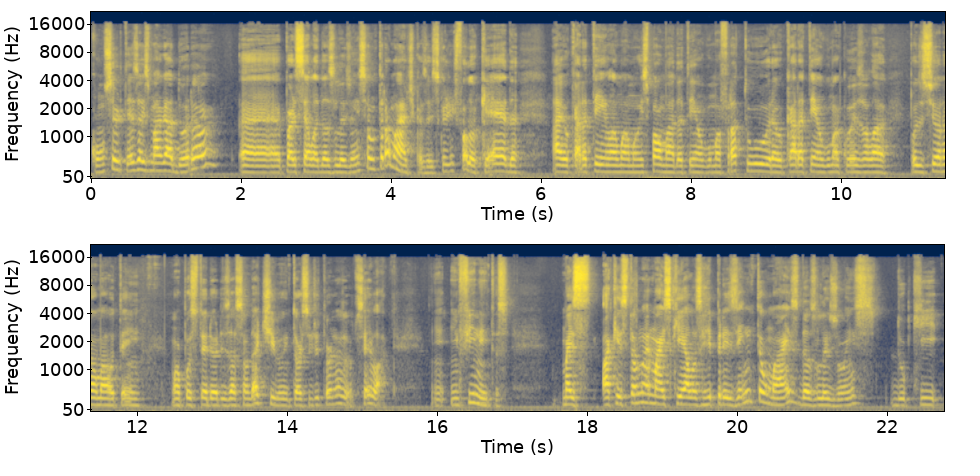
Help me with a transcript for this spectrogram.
com certeza a esmagadora é, parcela das lesões são traumáticas. É isso que a gente falou, queda. Aí o cara tem lá uma mão espalmada, tem alguma fratura, o cara tem alguma coisa lá, posiciona mal, tem uma posteriorização da tibia, um entorse de tornozelo, sei lá. Infinitas. Mas a questão não é mais que elas representam mais das lesões do que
